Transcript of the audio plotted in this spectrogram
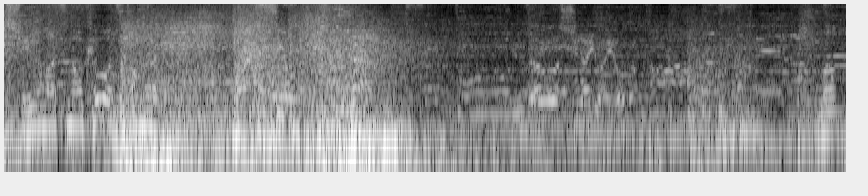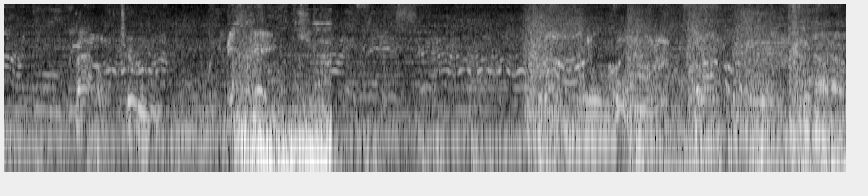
週末の雲つとなる油断はしないわよま Battle 2 Engage. 要はくだらん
